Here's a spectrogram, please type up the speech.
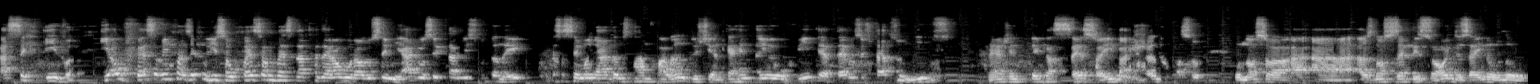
assertiva. E a UFESA vem fazendo isso. A UFESA é a Universidade Federal Rural do Semiárido. Você que está me escutando aí, essa semana nós estávamos falando, Cristiano, que a gente tem ouvinte até nos Estados Unidos. Né? A gente teve acesso aí, baixando o nosso o nosso, a, a, os nossos episódios aí no, no,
